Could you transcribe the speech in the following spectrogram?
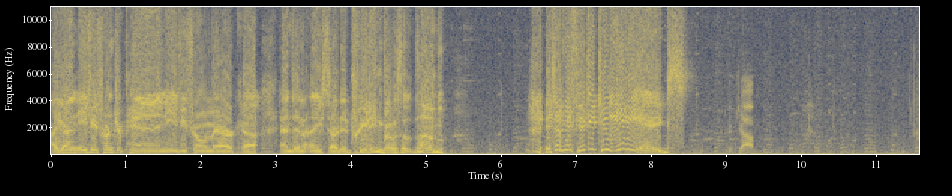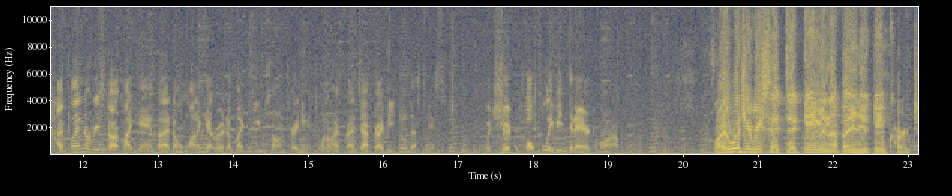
I got an Eevee from Japan and an Eevee from America, and then I started breeding both of them. It took me 52 Eevee eggs! Good job. I plan to restart my game, but I don't want to get rid of my team, so I'm trading it to one of my friends after I beat Dual Destinies. Which should hopefully be today or tomorrow. Why would you reset the game and not buy a new game card?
